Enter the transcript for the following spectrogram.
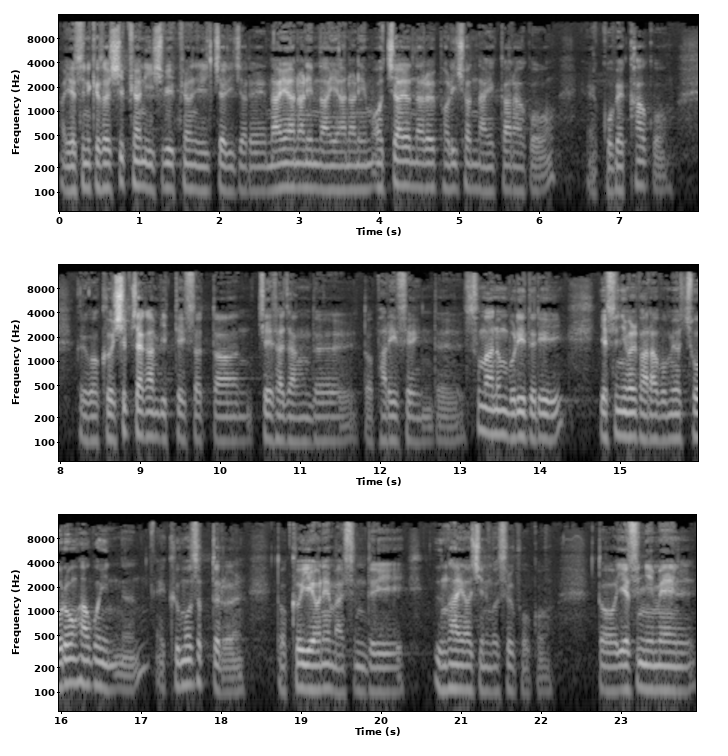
어, 예수님께서 시편 22편 1절 2절에 나의 하나님 나의 하나님 어찌하여 나를 버리셨나이까라고 고백하고 그리고 그 십자가 밑에 있었던 제사장들 또 바리새인들 수많은 무리들이 예수님을 바라보며 조롱하고 있는 그 모습들을 또 그 예언의 말씀들이 응하여지는 것을 보고 또 예수님을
